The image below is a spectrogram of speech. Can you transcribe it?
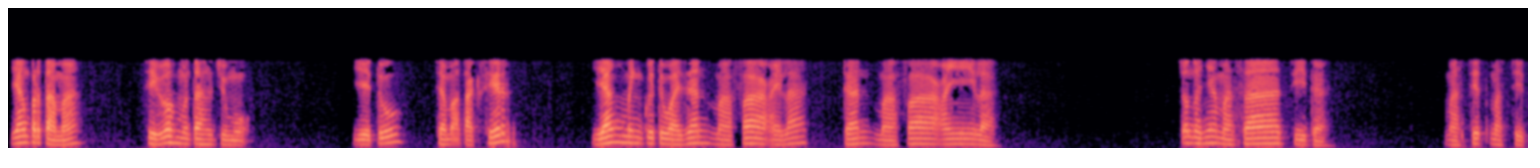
Yang pertama, sigoh muntahal jumu, yaitu jamak taksir yang mengikuti wazan mafa'ila dan mafa'ila. Contohnya masajida, masjid-masjid,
